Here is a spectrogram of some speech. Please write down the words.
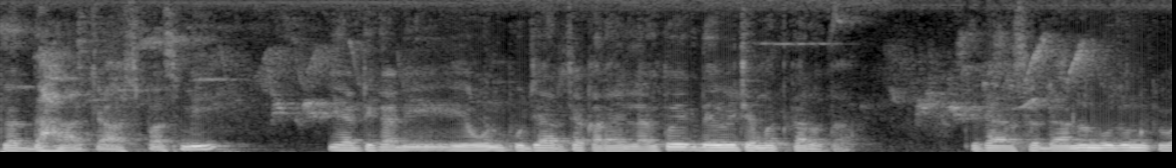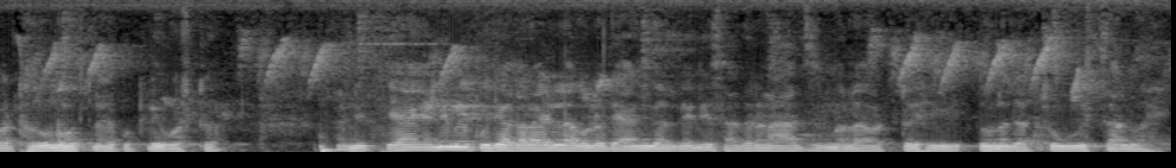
किंवा दहाच्या आसपास मी या ठिकाणी येऊन पूजा अर्चा करायला लागलो. तो एक दैवी चमत्कार होता. ते काय असं जाणून बुजून किंवा ठरवून होत नाही कुठली गोष्ट. आणि त्या याने मी पूजा करायला लागलो त्या अँगलने आणि साधारण आज मला वाटतं ही दोन हजार चोवीस चालू आहे.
